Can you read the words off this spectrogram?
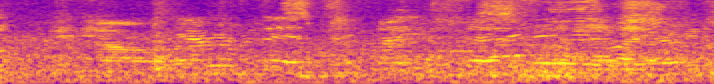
yeah of this. I showed it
